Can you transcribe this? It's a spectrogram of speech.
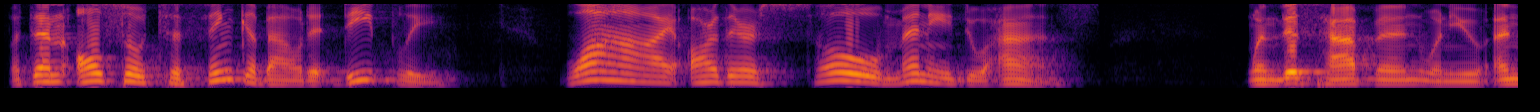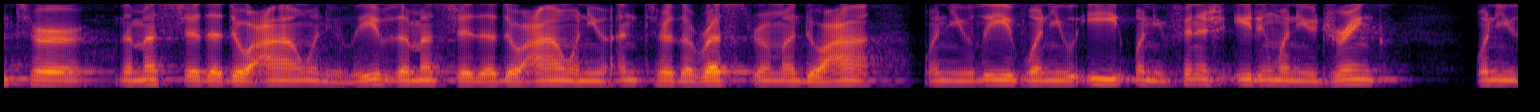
But then also to think about it deeply. Why are there so many du'as? When this happened, when you enter the masjid, a dua, when you leave the masjid, a dua, when you enter the restroom, a dua, when you leave, when you eat, when you finish eating, when you drink, when you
